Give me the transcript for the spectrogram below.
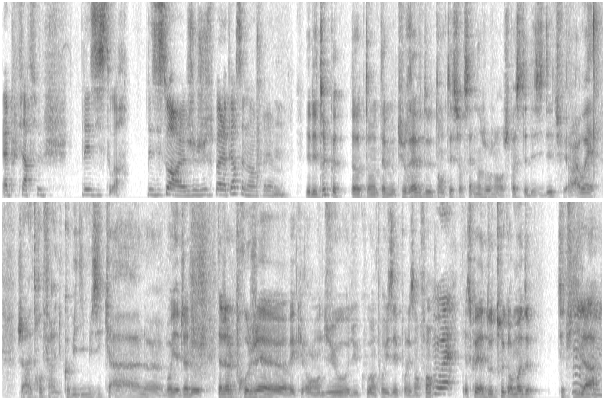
la plus farfelue des histoires. Des histoires, euh, je juge pas la personne hein, après. Mm. Il y a des trucs que tu rêves de tenter sur scène un jour, genre je sais pas si t'as des idées, tu fais ah ouais, j'aimerais trop faire une comédie musicale. euh. Bon, il y a déjà le, t'as déjà le projet euh, avec en duo du coup improvisé pour les enfants. Ouais. Est-ce qu'il y a d'autres trucs en mode, tu sais, tu dis là, Hmm.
